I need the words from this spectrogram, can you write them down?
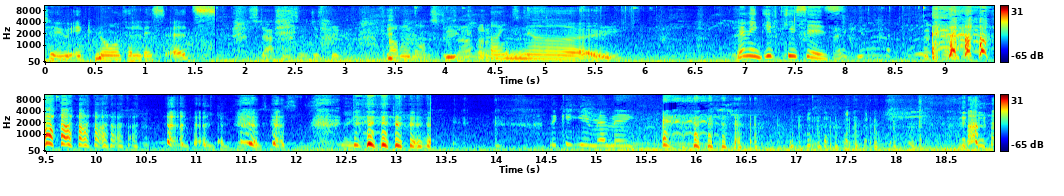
to ignore the lizards. Staffies, they're just big bubble monsters, aren't they? I know. Let me give kisses. Look at you, Remy.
